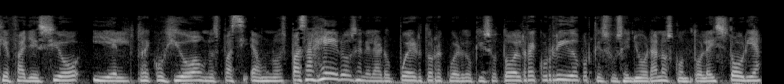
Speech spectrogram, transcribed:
que falleció y él recogió a unos, a unos pasajeros en el aeropuerto. Recuerdo que hizo todo el recorrido porque su señora nos contó la historia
